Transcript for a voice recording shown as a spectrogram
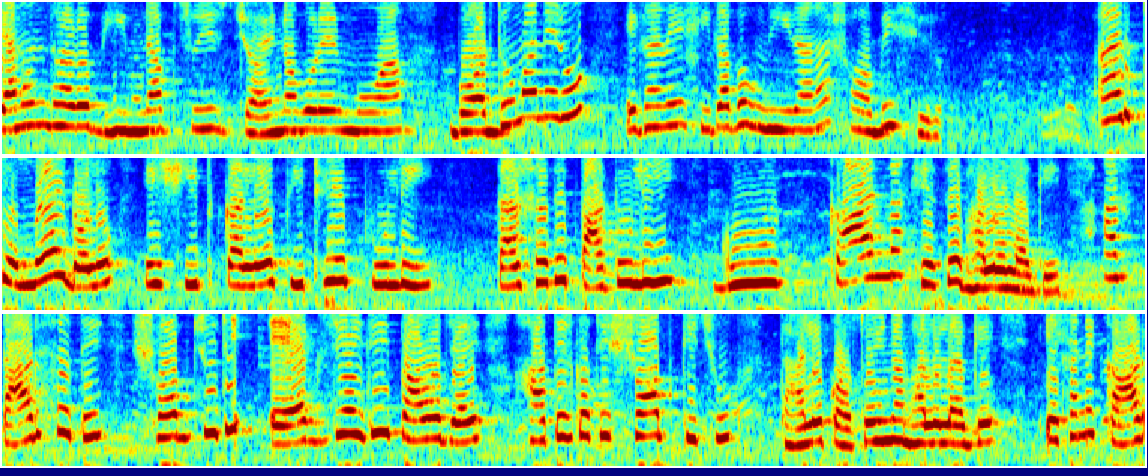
যেমন ধরো ভীমনাগ সুইস, জয়নগরের মোয়া, বর্ধমানেরও এখানে সীতাভোগ, মিহিদানা সবই ছিল। আর তোমরাই বলো, এই শীতকালে পিঠে পুলি তার সাথে পাটুলি, গুড়, কার না খেতে ভালো লাগে? আর তার সাথে সব যদি এক জায়গায় পাওয়া যায়, হাতের কাছে সব কিছু, তাহলে কতই না ভালো লাগে? এখানে কার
